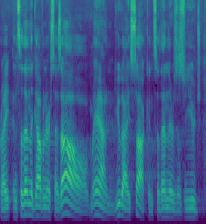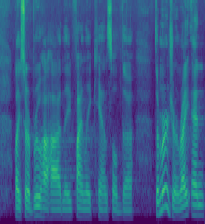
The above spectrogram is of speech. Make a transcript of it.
right? And so then the governor says, oh, man, you guys suck. And so then there's this huge, like, sort of brouhaha, and they finally canceled the, the merger, right? And,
